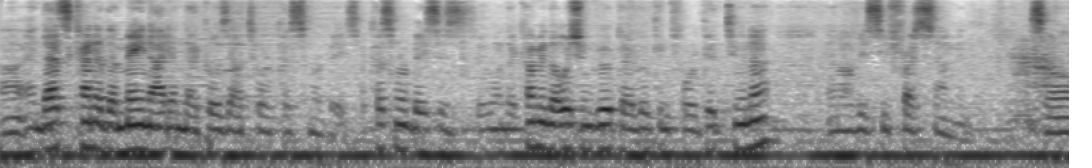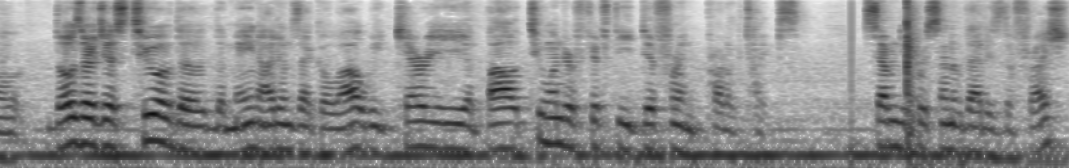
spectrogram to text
Uh, and that's kind of the main item that goes out to our customer base. Our customer base is when they're coming to Ocean Group, they're looking for good tuna and obviously fresh salmon. So those are just two of the, the main items that go out. We carry about 250 different product types. 70% of that is the fresh,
